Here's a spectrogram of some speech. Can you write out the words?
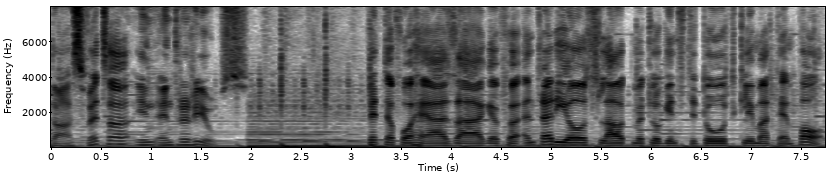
Das Wetter in Entre Rios. Wettervorhersage für Entre Rios laut Metlog-Institut Klimatempo.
